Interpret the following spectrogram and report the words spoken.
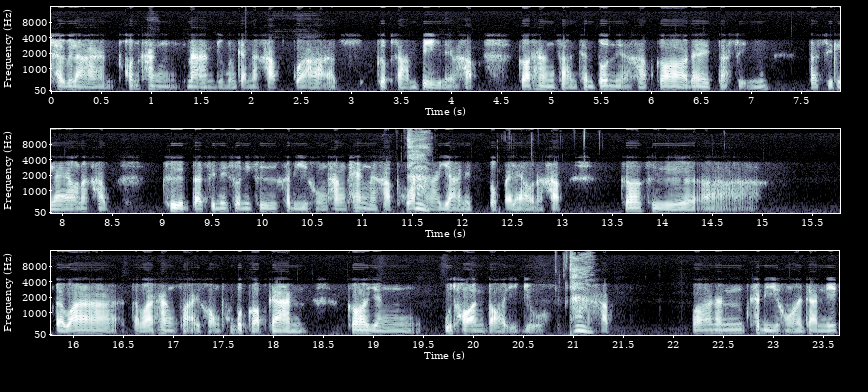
ใช้เวลาค่อนข้างนานอยู่เหมือนกันนะครับ กว่าเกือบสามปีเนี่ยครับ ก็ทางศาลชั้นต้นเนี่ยครับ ก็ได้ตัดสินตัดสินแล้วนะครับคือตัดสินในส่วนนี้คือคดีของทางแพ่งนะครับ เพราะว่าทางอาญาเนี่ยจบไปแล้วนะครับ ก็คืออ่าแต่ว่าแต่ว่าทางฝ่ายของผู้ประกอบการ ก็ยังอุทธรณ์ต่ออีกอยู่นะครับ เพราะฉะนั้นคดีของอาจารย์นิก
